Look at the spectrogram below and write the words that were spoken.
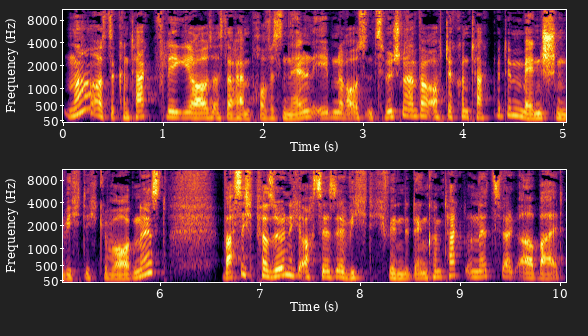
na, aus der Kontaktpflege raus, aus der rein professionellen Ebene raus, inzwischen einfach auch der Kontakt mit dem Menschen wichtig geworden ist. Was ich persönlich auch sehr, sehr wichtig finde, denn Kontakt- und Netzwerkarbeit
